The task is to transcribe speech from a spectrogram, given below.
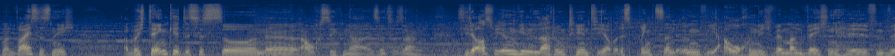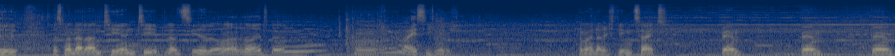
Man weiß es nicht. Aber ich denke, das ist so ein äh, Rauchsignal sozusagen. Sieht aus wie irgendwie eine Ladung TNT, aber das bringt es dann irgendwie auch nicht, wenn man welchen helfen will, dass man da dann TNT platziert, oder Leute? Hm, weiß ich nicht. In meiner richtigen Zeit. Bam, bam, bam,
